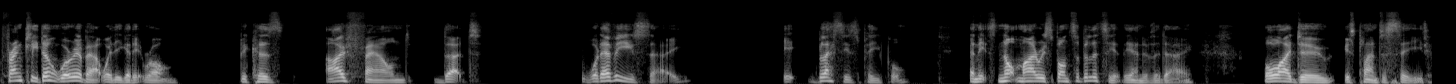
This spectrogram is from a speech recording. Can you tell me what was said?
frankly, don't worry about whether you get it wrong, because I've found that whatever you say, it blesses people. And it's not my responsibility at the end of the day. All I do is plant a seed.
